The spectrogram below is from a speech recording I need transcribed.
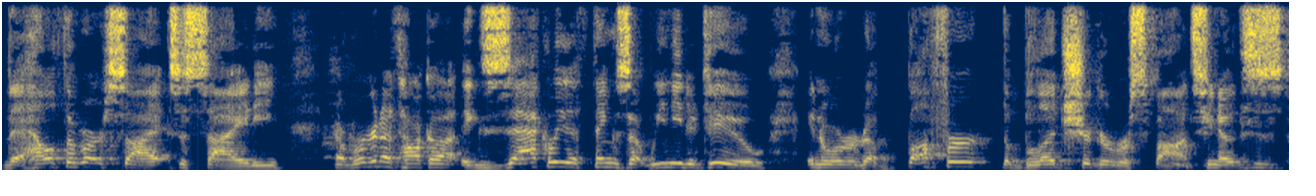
the health of our society. And we're going to talk about exactly the things that we need to do in order to buffer the blood sugar response. You know, this is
